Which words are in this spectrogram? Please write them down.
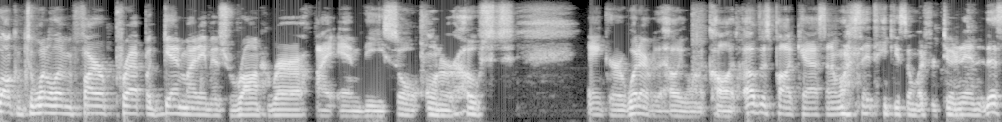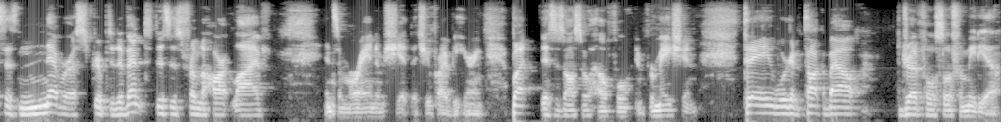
Welcome to 111 Fire Prep. Again, my name is Ron Herrera. I am the sole owner, host, anchor, whatever the hell you want to call it, of this podcast. And I want to say thank you so much for tuning in. This is never a scripted event. This is from the heart live and some random shit that you'll probably be hearing. But this is also helpful information. Today, we're going to talk about the dreadful social media,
